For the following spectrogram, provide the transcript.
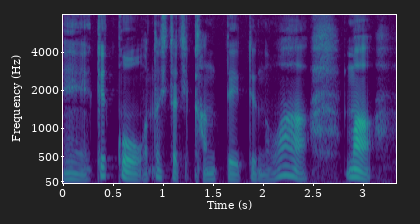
えー、結構私たち鑑定っていうのはまあ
